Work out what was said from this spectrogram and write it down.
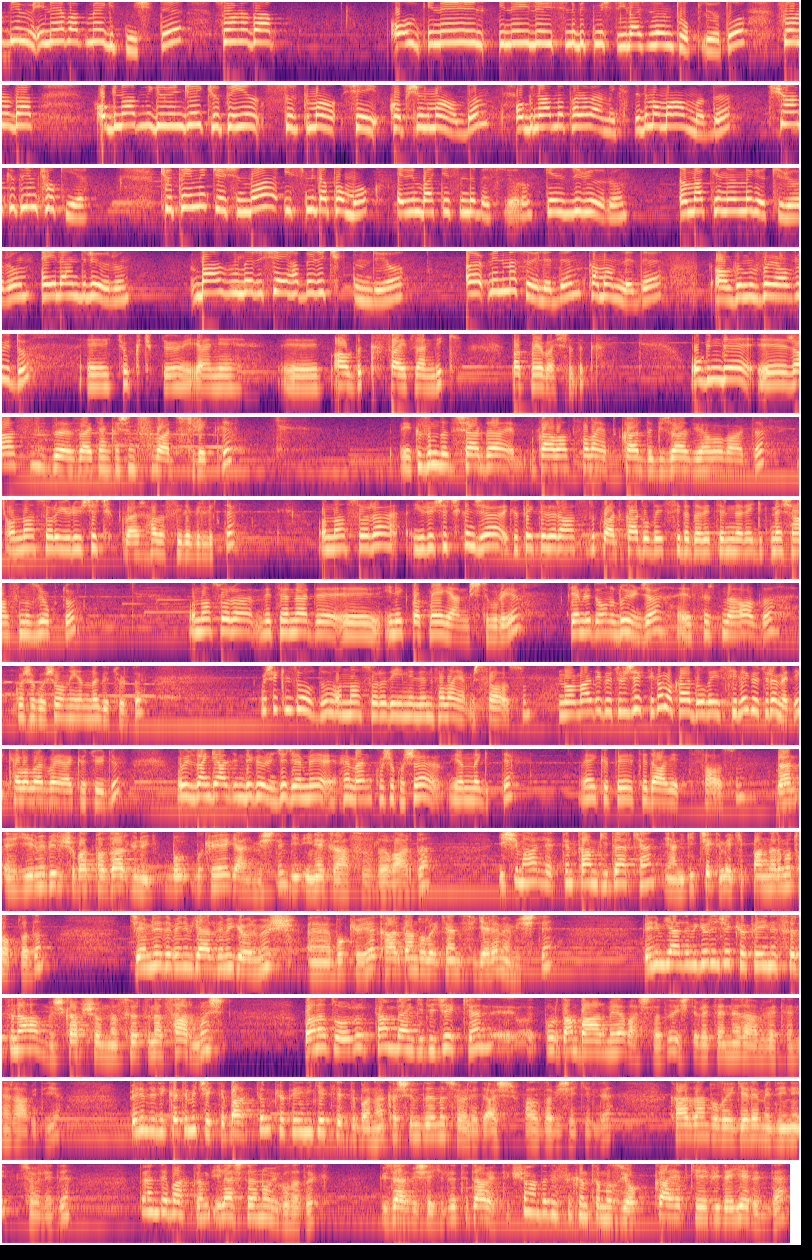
Abim ineğe bakmaya gitmişti. Sonra da o ineği, ineğiyle işini bitmişti. ilaçlarını topluyordu. Sonra da o gün abimi görünce köpeği sırtıma şey kapşonuma aldım. O gün abime para vermek istedim ama almadı. Şu an köpeğim çok iyi. Köpeğim 3 yaşında. ismi de Pamuk. Evin bahçesinde besliyorum. Gezdiriyorum. Irmak kenarına götürüyorum. Eğlendiriyorum. Bazıları şey habere çıktın diyor. Öğretmenime söyledim. Tamam dedi. Aldığımızda yavruydu. Ee, çok küçüktü. Yani e, aldık, sahiplendik. Bakmaya başladık. O gün de e, rahatsızdı zaten kaşıntısı vardı sürekli. E, kızım da dışarıda kahvaltı falan yaptık. Karda güzel bir hava vardı. Ondan sonra yürüyüşe çıktılar halasıyla birlikte. Ondan sonra yürüyüşe çıkınca köpekte de rahatsızlık vardı. Kar dolayısıyla da veterinere gitme şansımız yoktu. Ondan sonra veteriner de e, inek bakmaya gelmişti buraya. Cemre de onu duyunca e, sırtına aldı. Koşa koşa onun yanına götürdü. Bu şekilde oldu. Ondan sonra da iğnelerini falan yapmış sağ olsun. Normalde götürecektik ama kar dolayısıyla götüremedik. Havalar bayağı kötüydü. O yüzden geldiğinde görünce Cemre hemen koşa koşa yanına gitti. Ve köpeği tedavi etti sağ olsun. Ben e, 21 Şubat pazar günü bu, bu köye gelmiştim. Bir inek rahatsızlığı vardı. İşimi hallettim. Tam giderken yani gidecektim ekipmanlarımı topladım. Cemre de benim geldiğimi görmüş e, bu köye. Kardan dolayı kendisi gelememişti. Benim geldiğimi görünce köpeğini sırtına almış, kapşonuna sırtına sarmış. Bana doğru tam ben gidecekken e, buradan bağırmaya başladı. İşte veteriner abi, veteriner abi diye. Benim de dikkatimi çekti. Baktım köpeğini getirdi bana. Kaşındığını söyledi aş fazla bir şekilde. Kardan dolayı gelemediğini söyledi. Ben de baktım ilaçlarını uyguladık. Güzel bir şekilde tedavi ettik. Şu anda bir sıkıntımız yok. Gayet keyfi de yerinde.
